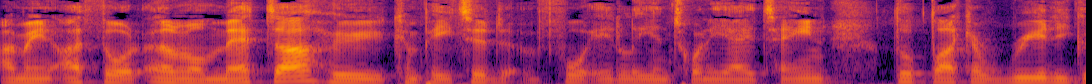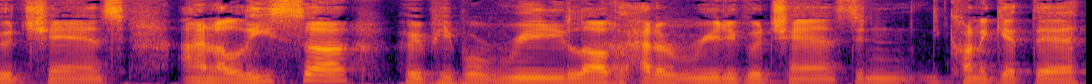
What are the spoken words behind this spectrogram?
I mean, I thought Ermal Meta, who competed for Italy in 2018, looked like a really good chance. Annalisa, who people really loved, had a really good chance. Didn't kind of get there.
